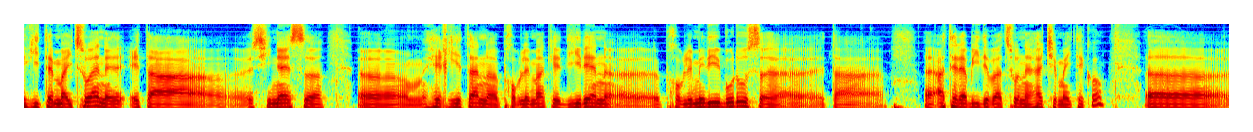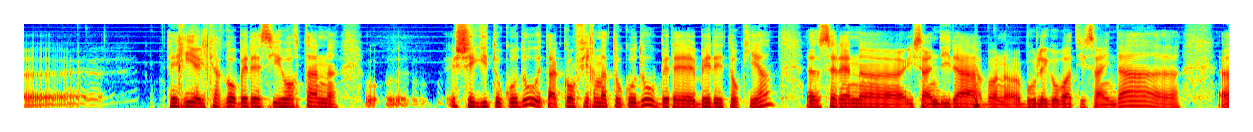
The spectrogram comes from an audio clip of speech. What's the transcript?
egiten baitzuen e, eta zinez uh, herrietan problemak diren uh, problemeri buruz uh, eta uh, aterabide batzuen haitxe maiteko. Uh, herri elkargo berezi hortan segituko du eta konfirmatuko du bere, bere tokia. Uh, zeren uh, izan dira, bon, bulego bat izan da, uh,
